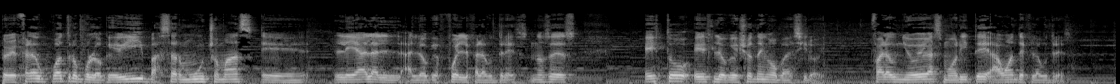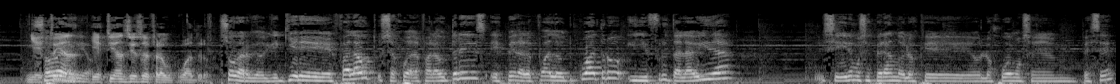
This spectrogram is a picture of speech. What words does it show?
Pero el Fallout 4, por lo que vi, va a ser mucho más eh, leal al- a lo que fue el Fallout 3. Entonces, esto es lo que yo tengo para decir hoy. Fallout New Vegas, morite, aguante Fallout 3. Y estoy, y estoy ansioso del Fallout 4. Soberbio, el que quiere Fallout se juega al Fallout 3, espera al Fallout 4 y disfruta la vida Seguiremos esperando los que los juguemos en PC.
